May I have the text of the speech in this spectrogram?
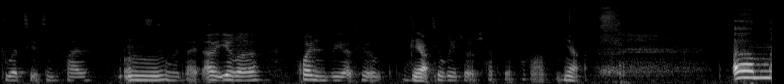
du erzählst den Fall, es tut Mhm. mir leid, aber ihre Freundin sie ja, theor Ja. theoretisch, hat sie ja verraten. Ja. Ähm,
